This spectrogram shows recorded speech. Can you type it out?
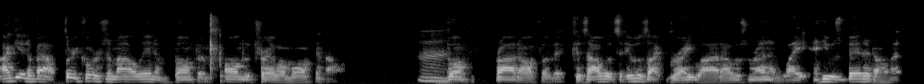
I get about three quarters of a mile in and bump him on the trail I'm walking on. Mm. Bump right off of it because I was it was like gray light. I was running late and he was bedded on it.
